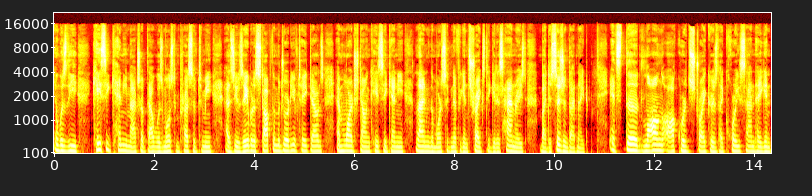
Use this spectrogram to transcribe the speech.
It was the Casey Kenny matchup that was most impressive to me as he was able to stop the majority of takedowns and march down Casey Kenny, landing the more significant strikes to get his hand raised by decision that night. It's the long, awkward strikers like Corey Sandhagen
